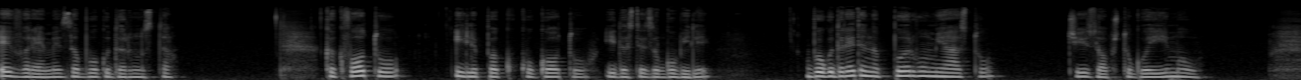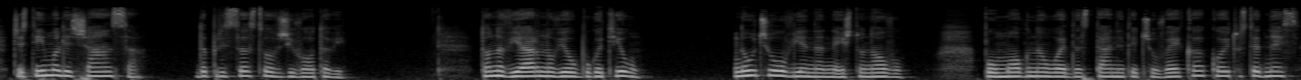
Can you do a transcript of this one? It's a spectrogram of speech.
е време за благодарността. Каквото или пък когото и да сте загубили, благодарете на първо място, че изобщо го е имало. Че сте имали шанса да присъства в живота ви. То навярно ви е обогатило. Научило ви е на нещо ново. Помогнало е да станете човека, който сте днес.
